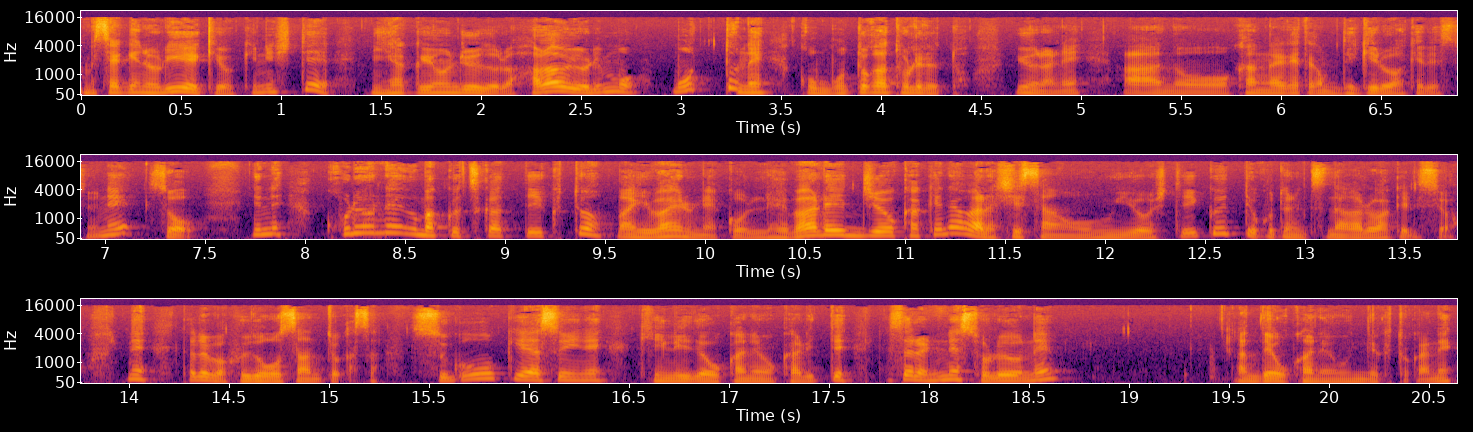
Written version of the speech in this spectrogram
目先の利益を気にして240ドル払うよりももっとねこう元が取れるというようなねあの考え方もできるわけですよね。そうでねこれをねうまく使っていくと、まあ、いわゆるねこうレバレッジをかけながら資産を運用していくっていうことにつながるわけですよ。ね、例えば不動産とかさすごく安いね金利でお金を借りてさらにねそれをねでお金を生んでいくとかね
